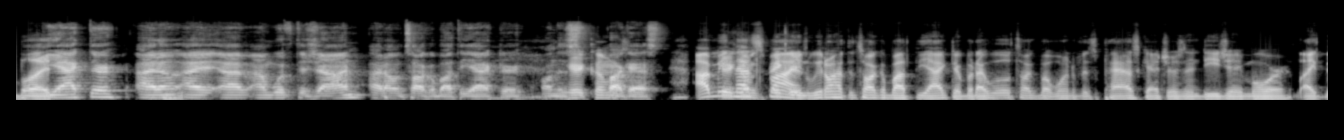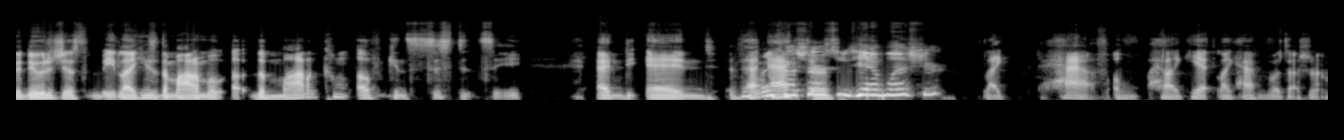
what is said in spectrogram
But the actor, I don't. I, I I'm with Dejan. I don't talk about the actor on this Here comes- podcast. I mean Here that's comes Baker's- fine. We don't have to talk about the actor, but I will talk about one of his pass catchers and DJ Moore. Like the dude is just like he's the modicum the modicum of consistency, and and How that many actor touchdowns did he have last year? like half of like he had like half of a touchdown.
